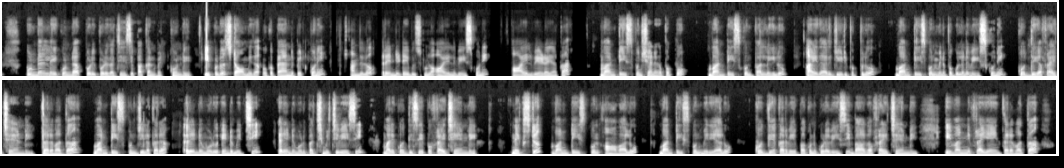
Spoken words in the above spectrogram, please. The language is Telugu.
ఉండలు లేకుండా పొడి పొడిగా చేసి పక్కన పెట్టుకోండి. ఇప్పుడు స్టవ్ మీద ఒక ప్యాన్‌ని పెట్టుకొని, అందులో రెండు టేబుల్ స్పూన్ల ఆయిల్‌ని వేసుకొని, ఆయిల్ వేడయ్యాక వన్ టీ స్పూన్ శనగపప్పు, వన్ టీ స్పూన్ పల్లీలు, 5, 6 జీడిపప్పులు, వన్ టీ స్పూన్ మినపగుళ్ళను వేసుకొని కొద్దిగా ఫ్రై చేయండి. తర్వాత వన్ టీ స్పూన్ జీలకర్ర, 2, 3 ఎండుమిర్చి, 2, 3 పచ్చిమిర్చి వేసి మరి కొద్దిసేపు ఫ్రై చేయండి. నెక్స్ట్ వన్ టీ స్పూన్ ఆవాలు, వన్ టీ స్పూన్ మిరియాలు, కొద్దిగా కరివేపాకును కూడా వేసి బాగా ఫ్రై చేయండి. ఇవన్నీ ఫ్రై అయిన తర్వాత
